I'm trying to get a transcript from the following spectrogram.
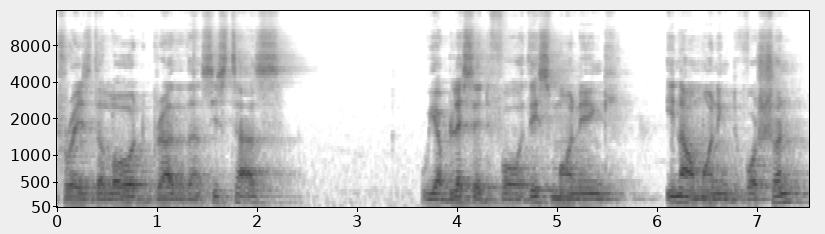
Praise the Lord, brothers and sisters. We are blessed for this morning. In our morning devotion,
